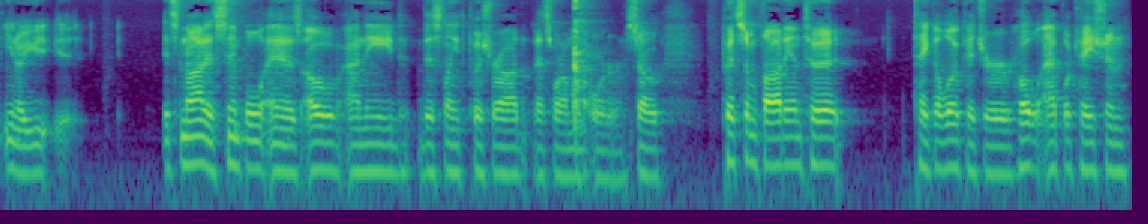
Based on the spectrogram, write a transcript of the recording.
you know, you, it's not as simple as, oh, I need this length push rod. That's what I'm going to order. So put some thought into it. Take a look at your whole application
